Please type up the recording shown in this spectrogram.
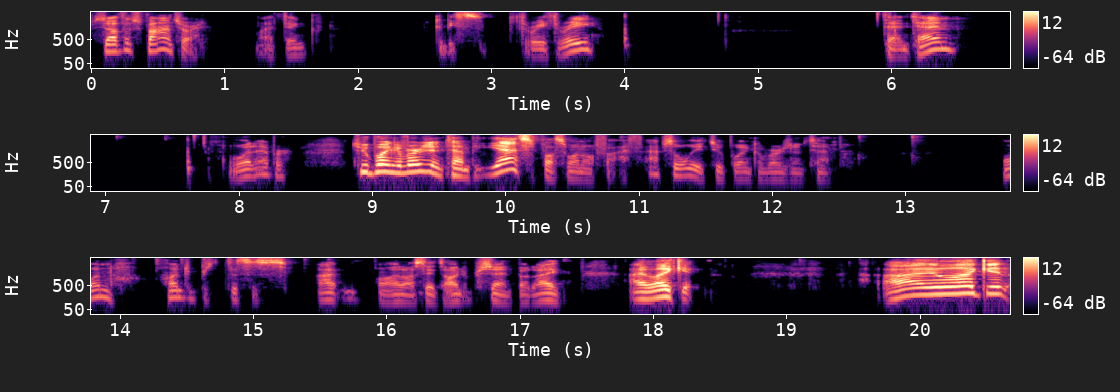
self-explanatory. I think it could be 3 3, 10 10, whatever. Two point conversion attempt. Yes, plus 105. Absolutely, two point conversion attempt. 100%. This is, I, well, I don't say it's 100%, but I, I like it. I like it.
